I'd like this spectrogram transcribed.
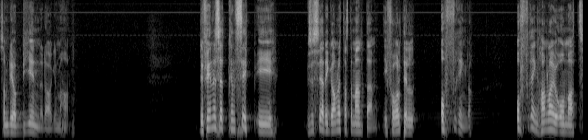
som det å begynne dagen med Han. Det finnes et prinsipp i hvis vi ser Det gamle testamentet i forhold til ofring. Ofring handler jo om at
